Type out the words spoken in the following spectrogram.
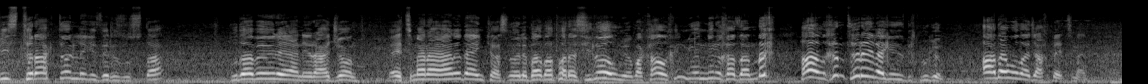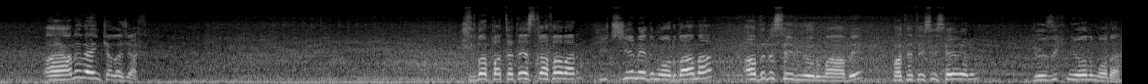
Biz traktörle gezeriz usta. Bu da böyle yani racon. Etmen ayağını denk alsın. Öyle baba parasıyla olmuyor. Bak halkın gönlünü kazandık. Halkın tırıyla gezdik bugün. Adam olacak Batman. Ayağını denk alacak. Şurada patates kafa var. Hiç yemedim orada ama adını seviyorum abi. Patatesi severim. Gözükmüyor oğlum orada.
